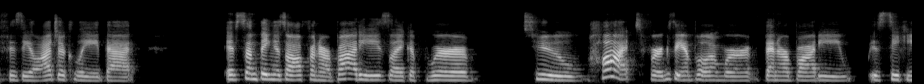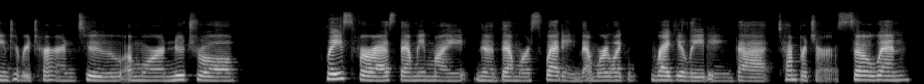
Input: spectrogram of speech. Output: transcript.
physiologically that if something is off in our bodies, like if we're too hot, for example, and we're then our body is seeking to return to a more neutral place for us, then we might, you know, then we're sweating, then we're like regulating that temperature. So when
